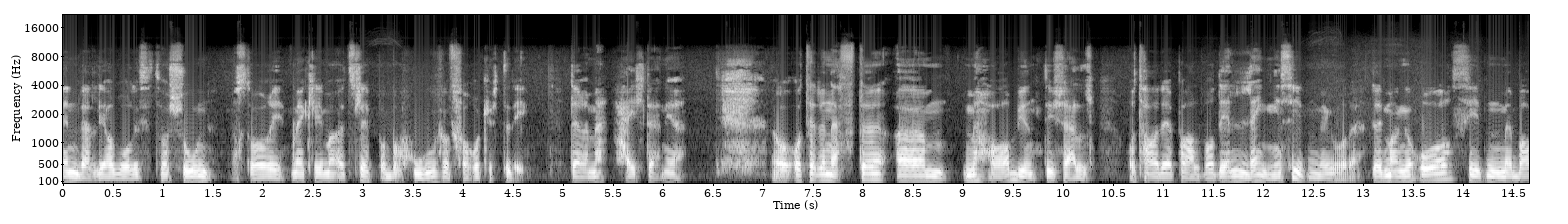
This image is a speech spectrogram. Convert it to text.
en veldig alvorlig situasjon vi står i med klimautslipp og behovet for å kutte de. Der er vi helt enige. Og, og til det neste. Um, vi har begynt i Shell å ta det på alvor. Det er lenge siden vi gjorde det. Det er mange år siden vi ba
